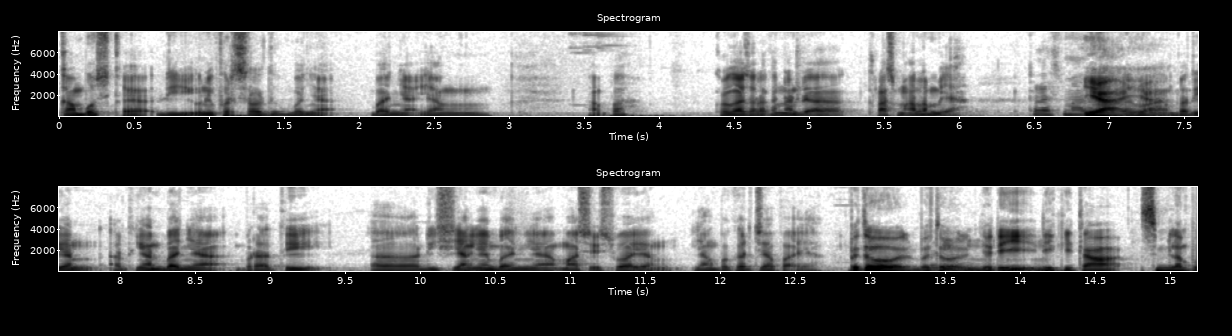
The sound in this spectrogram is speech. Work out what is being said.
kampus kayak di Universal tuh banyak banyak yang apa? Kalau nggak salah kan ada kelas malam ya. Kelas malam. Ya, Apa? ya. Berarti kan artinya kan banyak berarti eh, di siangnya banyak mahasiswa yang yang bekerja pak ya. Betul, betul. Jadi di kita 90%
